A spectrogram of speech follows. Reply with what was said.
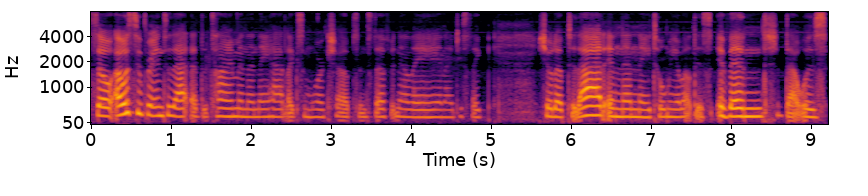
So i was super into that at the time and then they had like some workshops and stuff in la and i just like showed up to that, and then they told me about this event that was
